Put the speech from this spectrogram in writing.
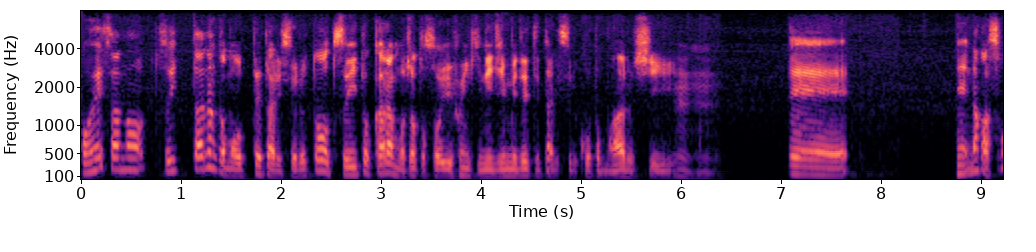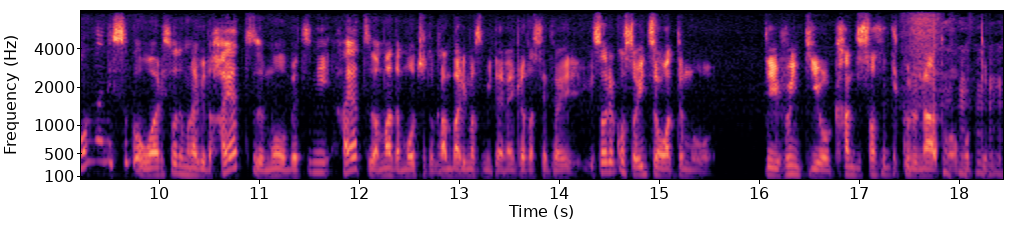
小平さんのツイッターなんかも追ってたりすると、ツイートからもちょっとそういう雰囲気にじみ出てたりすることもあるし、うんうん。で、ね、なんかそんなにすぐ終わりそうでもないけど、はやつも別に、はやつはまだもうちょっと頑張りますみたいな言い方してたり、それこそいつ終わってもっていう雰囲気を感じさせてくるなとは思ってる。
